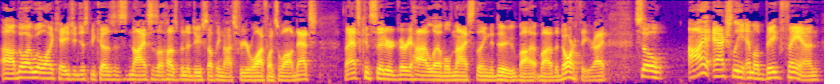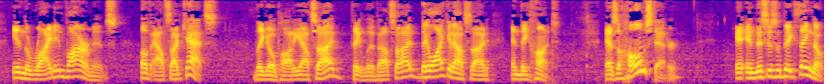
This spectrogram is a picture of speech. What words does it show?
Uh, though I will on occasion just because it's nice as a husband to do something nice for your wife once in a while. And that's, that's considered very high level, nice thing to do by, by the Dorothy, right? So I actually am a big fan in the right environments of outside cats. They go potty outside, they live outside, they like it outside, and they hunt. As a homesteader, and, and this is a big thing though,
